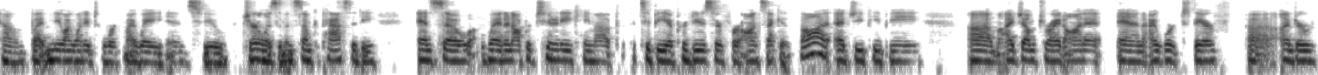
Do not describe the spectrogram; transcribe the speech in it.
um, but knew I wanted to work my way into journalism in some capacity. And so when an opportunity came up to be a producer for On Second Thought at GPB, um, I jumped right on it and I worked there uh, under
